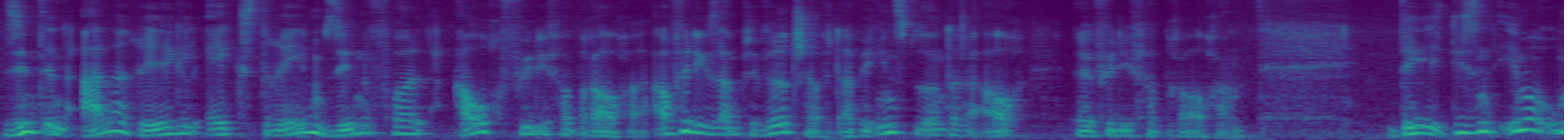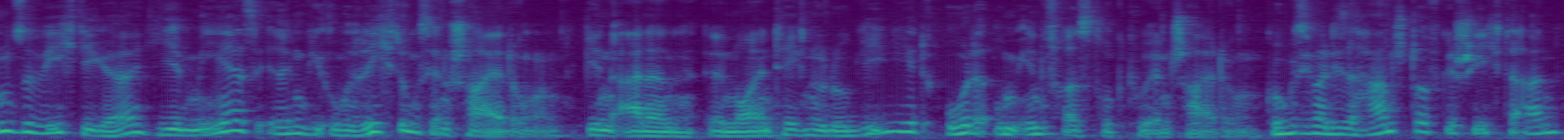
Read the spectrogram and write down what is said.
sind in aller Regel extrem sinnvoll, auch für die Verbraucher, auch für die gesamte Wirtschaft, aber insbesondere auch äh, für die Verbraucher. Die, die, sind immer umso wichtiger, je mehr es irgendwie um Richtungsentscheidungen in einer äh, neuen Technologie geht oder um Infrastrukturentscheidungen. Gucken Sie sich mal diese Harnstoffgeschichte an.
